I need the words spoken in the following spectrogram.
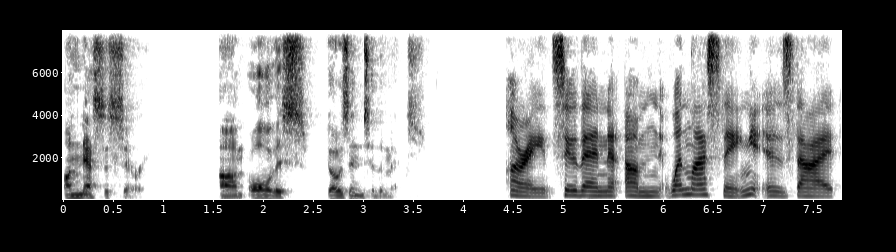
unnecessary? Um, all of this goes into the mix. All right. So then um, one last thing is that,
